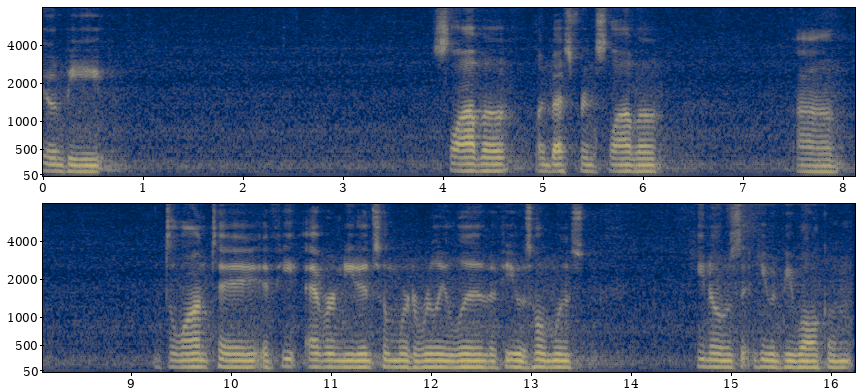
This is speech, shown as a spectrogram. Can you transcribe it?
it would be Slava, my best friend Slava, um, Delante, if he ever needed somewhere to really live, if he was homeless, he knows that he would be welcome.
